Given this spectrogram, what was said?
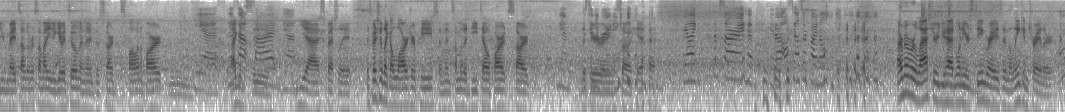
you made something for somebody and you give it to them and then it just starts falling apart. Yes, and I it's can see. Yeah. Yeah, especially especially like a larger piece and then some of the detail parts start Yeah. deteriorating. So yeah. You're like, I'm sorry. You know, all sales are final. I remember last year you had one of your Stingrays in the Lincoln trailer. oh,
